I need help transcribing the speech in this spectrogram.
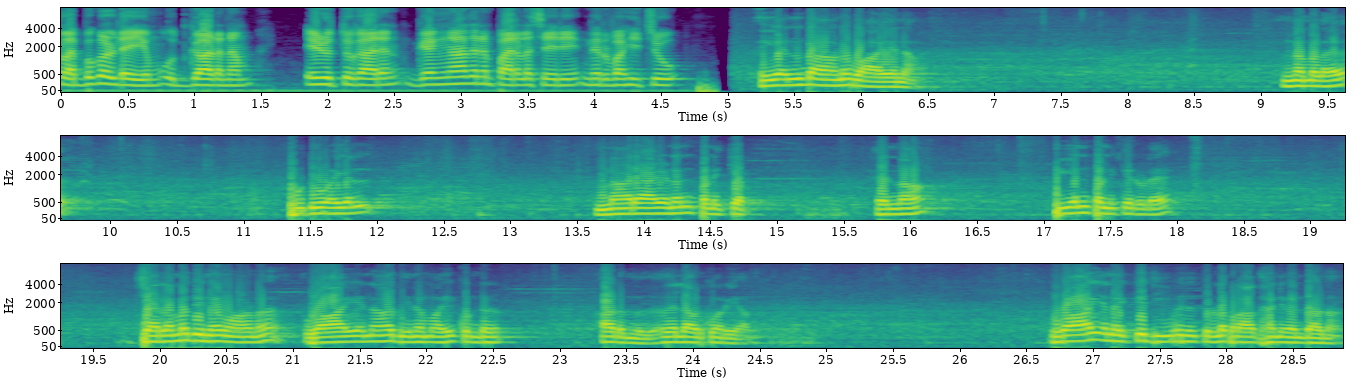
ക്ലബ്ബുകളുടെയും ഉദ്ഘാടനം എഴുത്തുകാരൻ ഗംഗാധരൻ പരളശ്ശേരി നിർവഹിച്ചു. എന്താണ് വായന? നമ്മൾ പുതുവയൽ നാരായണൻ പണിക്കർ എന്ന പി എൻ പണിക്കരുടെ ചരമദിനമാണ് വായനാ ദിനമായി കൊണ്ട് ആടുന്നത്. അതെല്ലാവർക്കും അറിയാം. വായനയ്ക്ക് ജീവിതത്തിലുള്ള പ്രാധാന്യം എന്താണ്?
